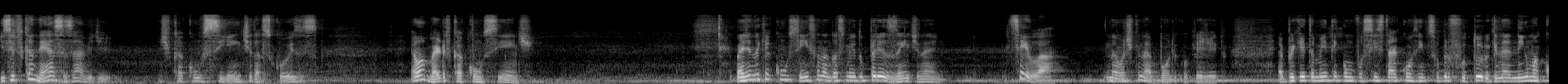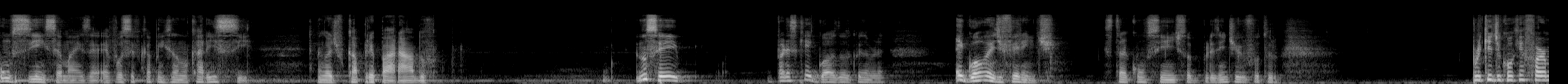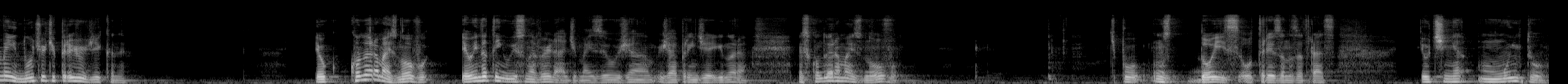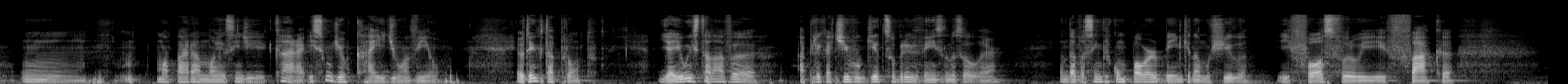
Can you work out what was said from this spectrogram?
E você fica nessa, sabe? De, de ficar consciente das coisas. É uma merda ficar consciente. Imagina que a consciência é um negócio meio do presente, né? Sei lá. Não, acho que não é bom de qualquer jeito. É porque também tem como você estar consciente sobre o futuro, que não é nenhuma consciência mais. É, é você ficar pensando, cara, e se? Negócio de ficar preparado. Não sei. Parece que é igual as duas coisas, na verdade. É igual é diferente? Estar consciente sobre o presente e o futuro. Porque de qualquer forma é inútil e te prejudica, né? Eu, quando eu era mais novo, eu ainda tenho isso na verdade, mas eu já, já aprendi a ignorar. Mas quando eu era mais novo, tipo, uns dois ou três anos atrás, eu tinha muito um, uma paranoia assim de, cara, e se um dia eu cair de um avião? Eu tenho que estar pronto. E aí eu instalava aplicativo guia de sobrevivência no meu celular. Andava sempre com power bank na mochila, e fósforo, e faca,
